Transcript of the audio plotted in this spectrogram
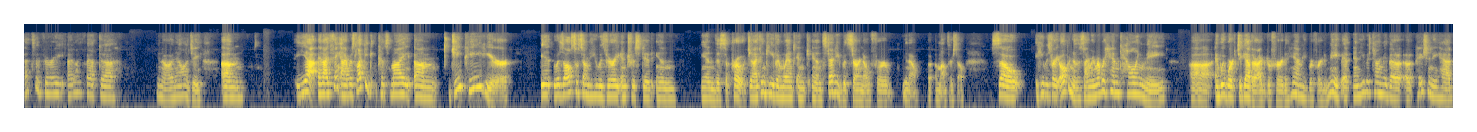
that's a very, I like that, uh, you know, analogy. Um, yeah. And I think I was lucky because my um, GP here it was also somebody who was very interested in in this approach. And i think he even went and, and studied with sarno for you know a, a month or so. So he was very open to this. I remember him telling me uh, and we worked together. I would refer to him he'd refer to me but, and he was telling me about a, a patient he had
